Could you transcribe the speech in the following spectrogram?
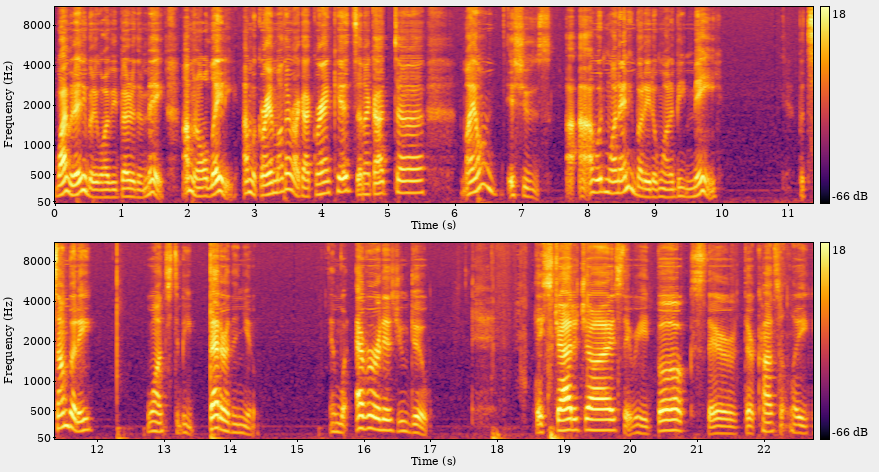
Why would anybody want to be better than me? I'm an old lady. I'm a grandmother. I got grandkids and I got uh, my own issues. I, I wouldn't want anybody to want to be me. But somebody wants to be better than you. And whatever it is you do they strategize they read books they're they're constantly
